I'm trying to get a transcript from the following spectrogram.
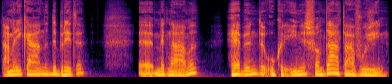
de Amerikanen, de Britten uh, met name, hebben de Oekraïners van data voorzien.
